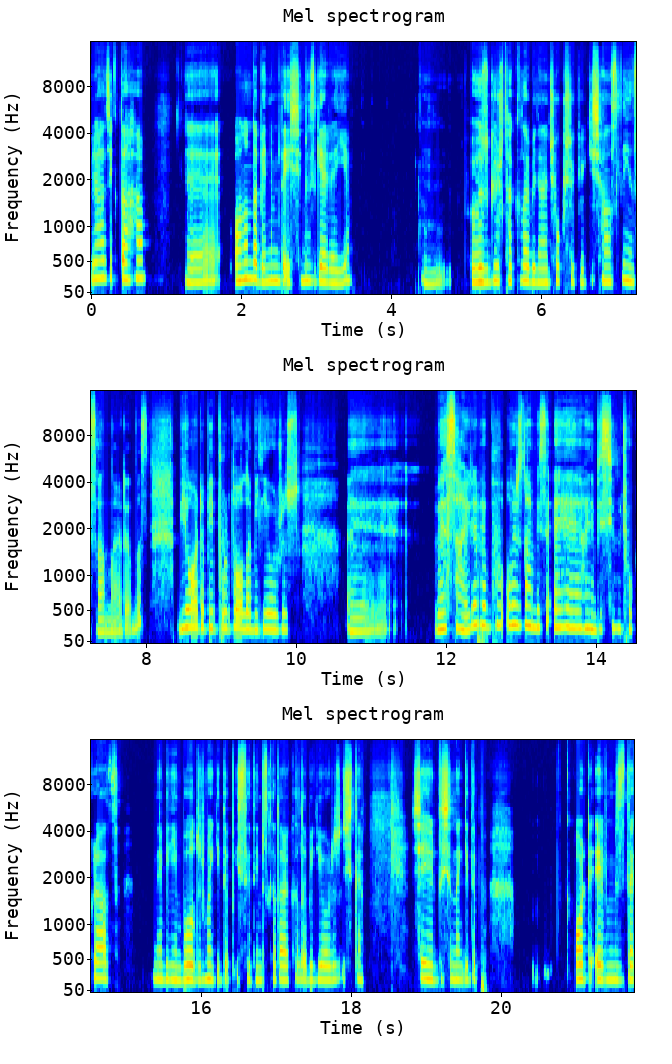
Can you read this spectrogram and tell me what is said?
Birazcık daha e, onun da benim de işimiz gereği özgür takılabilen çok şükür ki şanslı insanlardanız. Bir orada bir burada olabiliyoruz e, vesaire ve bu o yüzden bizi e, hani biz şimdi çok rahat ne bileyim Bodrum'a gidip istediğimiz kadar kalabiliyoruz. İşte şehir dışına gidip orada evimizde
